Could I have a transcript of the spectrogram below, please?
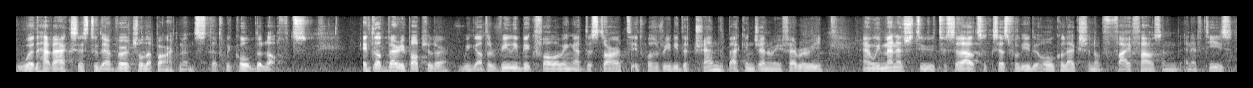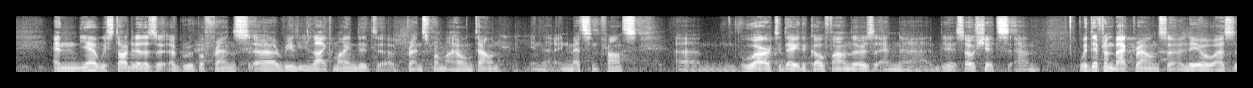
would have access to their virtual apartments that we call the Lofts. It got very popular. We got a really big following at the start. It was really the trend back in January, February, and we managed to, to sell out successfully the whole collection of 5,000 NFTs. And yeah, we started as a, a group of friends, uh, really like-minded uh, friends from my hometown in, uh, in Metz in France, um, who are today the co-founders and uh, the associates. Um, with different backgrounds. Uh, Leo has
